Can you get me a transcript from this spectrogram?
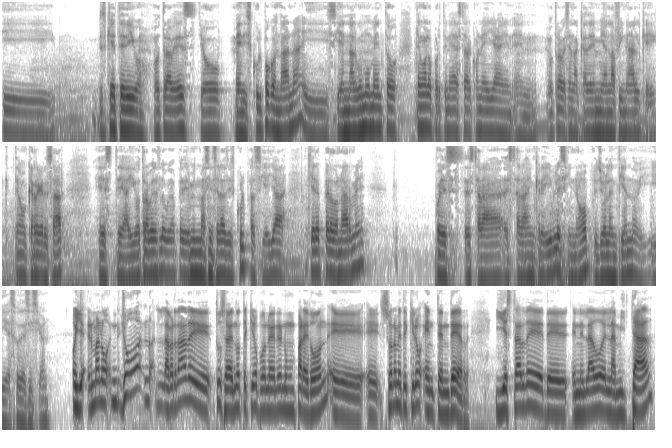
y es que te digo, otra vez yo me disculpo con Dana y si en algún momento tengo la oportunidad de estar con ella en, en otra vez en la academia, en la final, que, que, tengo que regresar, este, ahí otra vez le voy a pedir mis más sinceras disculpas. Si ella quiere perdonarme, pues estará, estará increíble, si no, pues yo la entiendo y, y es su decisión. Oye, hermano, yo la verdad, eh, tú sabes, no te quiero poner en un paredón, eh, eh, solamente quiero entender y estar de, de, en el lado de la mitad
